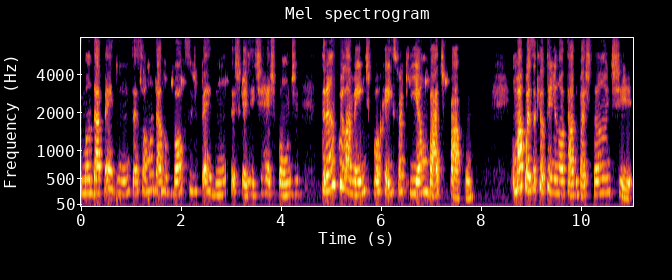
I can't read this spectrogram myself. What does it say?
mandar pergunta, é só mandar no box de perguntas que a gente responde tranquilamente, porque isso aqui é um bate-papo. Uma coisa que eu tenho notado bastante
